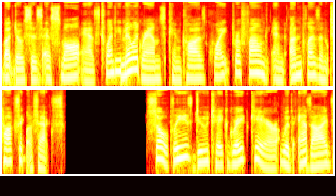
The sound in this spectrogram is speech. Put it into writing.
but doses as small as 20 milligrams can cause quite profound and unpleasant toxic effects so please do take great care with azides.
